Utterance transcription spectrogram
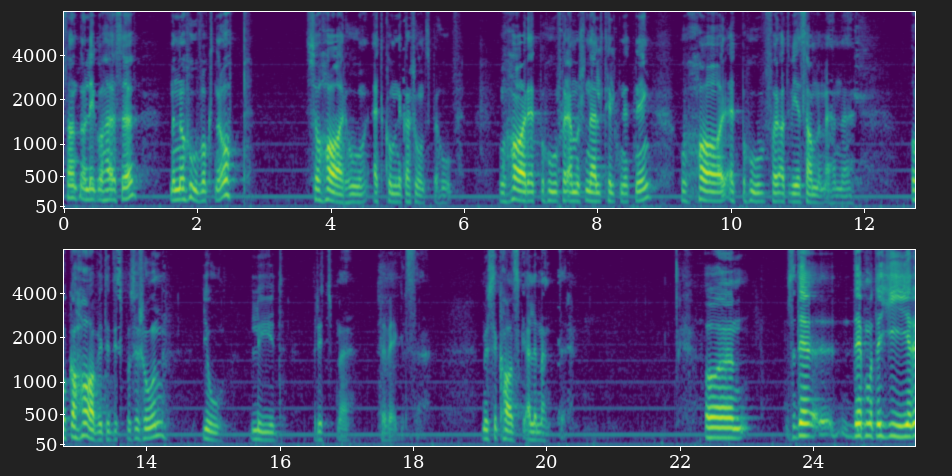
sant? Nå ligger hun her og sover. Men når hun våkner opp, så har hun et kommunikasjonsbehov. Hun har et behov for emosjonell tilknytning. Hun har et behov for at vi er sammen med henne. Og hva har vi til disposisjon? Jo, lyd, rytme, bevegelse. Musikalske elementer. Og, så det, det, på en måte gir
